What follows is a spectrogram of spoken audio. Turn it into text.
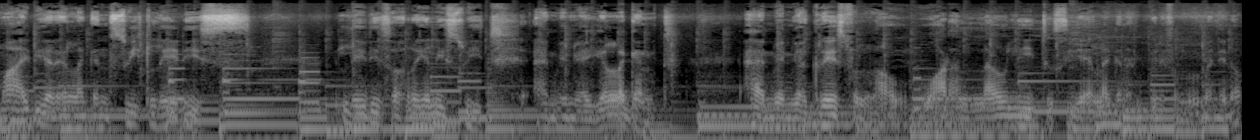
My dear elegant sweet ladies. Ladies are really sweet and when you are elegant and when we are graceful oh what a lovely to see elegant and beautiful woman you know.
